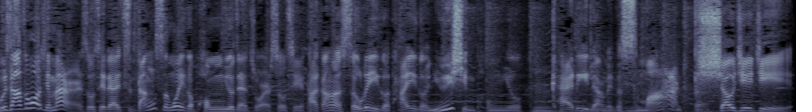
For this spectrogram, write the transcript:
为啥子我要去买二手车呢？是当时我一个朋友在做二手车，他刚好收了一个他一个女性朋友开的一辆那个 smart 小姐姐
